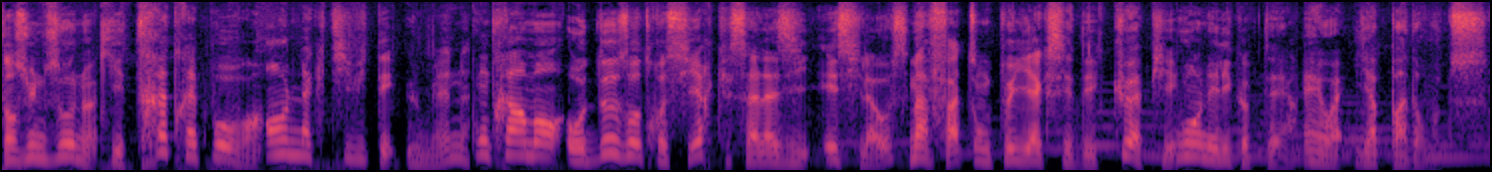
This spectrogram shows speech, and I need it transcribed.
dans une zone qui est très très pauvre en activité humaine. Contrairement aux deux autres cirques, Salazie et Silaos, Mafat, on ne peut y accéder que à pied ou en hélicoptère. Eh ouais, il n'y a pas de route.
